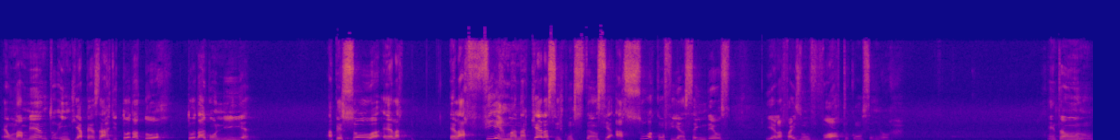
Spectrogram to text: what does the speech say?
é um lamento em que apesar de toda dor, toda agonia, a pessoa ela ela afirma naquela circunstância a sua confiança em Deus e ela faz um voto com o Senhor. Então,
